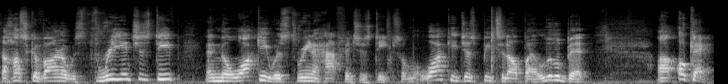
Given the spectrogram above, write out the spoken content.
The Husqvarna was 3 inches deep, and Milwaukee was 3.5 inches deep. So Milwaukee just beats it out by a little bit. Uh, okay,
